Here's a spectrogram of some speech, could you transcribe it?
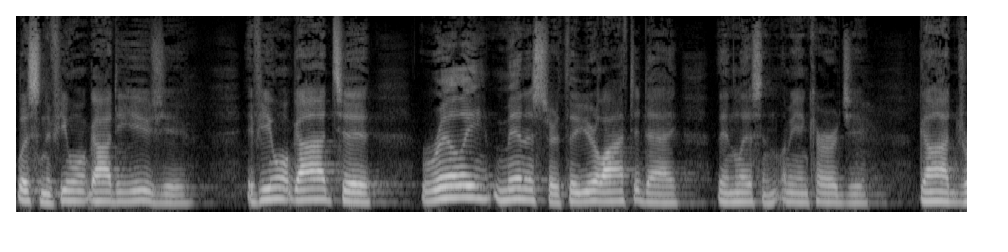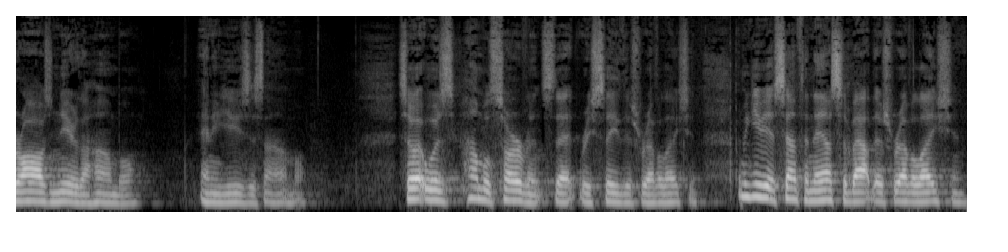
Listen, if you want God to use you, if you want God to really minister through your life today, then listen, let me encourage you. God draws near the humble, and He uses the humble. So it was humble servants that received this revelation. Let me give you something else about this revelation.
